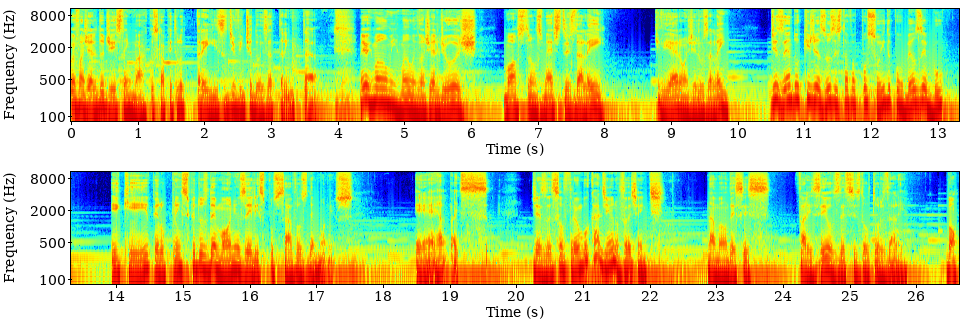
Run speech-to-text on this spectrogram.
O evangelho do dia está em Marcos, capítulo 3, de 22 a 30. Meu irmão, minha irmã, o evangelho de hoje mostra os mestres da lei que vieram a Jerusalém dizendo que Jesus estava possuído por Beuzebu e que pelo príncipe dos demônios ele expulsava os demônios. É, rapaz, Jesus sofreu um bocadinho, não foi, gente? Na mão desses fariseus, desses doutores da lei. Bom,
